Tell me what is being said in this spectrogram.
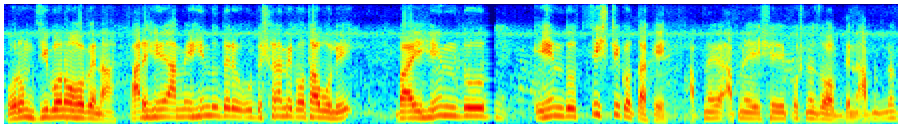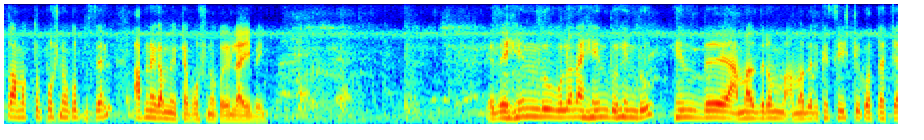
ওরম জীবনও হবে না। আর আমি হিন্দুদের উদ্দেশ্যে আমি কথা বলি বা হিন্দু হিন্দু সৃষ্টিকর্তাকে আপনি আপনি সেই প্রশ্নের জবাব দেন। আপনি তো আমাকে তো প্রশ্ন করতেছেন, আপনাকে আমি একটা প্রশ্ন করি লাইভেই এই যে হিন্দু বলে না, হিন্দু হিন্দু হিন্দুদের আমাদের, আমাদেরকে সৃষ্টিকর্তা হচ্ছে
